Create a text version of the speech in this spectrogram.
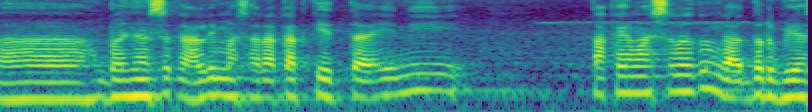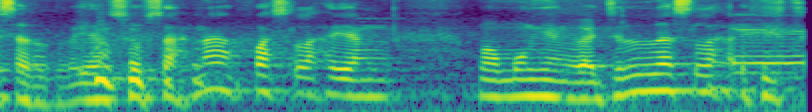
uh, banyak sekali masyarakat kita ini pakai masker itu nggak terbiasa tuh yang susah nafas lah yang ngomongnya nggak jelas lah okay, gitu.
